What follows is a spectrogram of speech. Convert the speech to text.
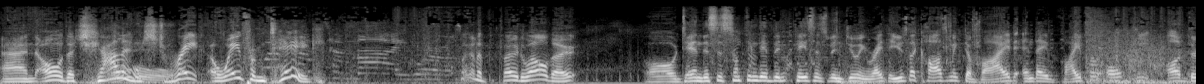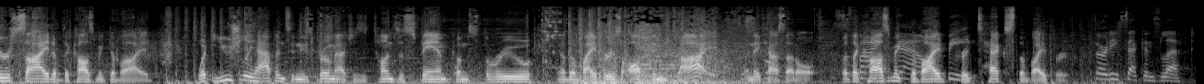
And oh, the challenge Oh. straight away from TiGG. It's not going to bode well though. Oh, Dan, this is something they've been FaZe has been doing, right? They use the Cosmic Divide and they Viper ult the other side of the Cosmic Divide. What usually happens in these pro matches is tons of spam comes through. You know, the Vipers often die when they cast that ult. But the Cosmic Divide protects the Viper. 30 seconds left.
